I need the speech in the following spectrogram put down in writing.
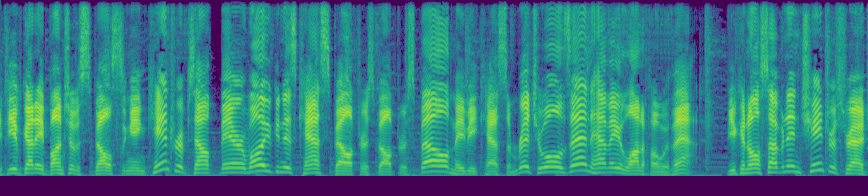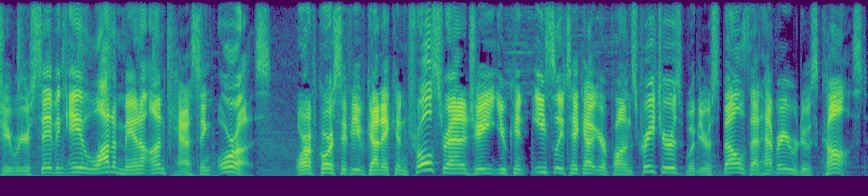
If you've got a bunch of spell slinging cantrips out there, well, you can just cast spell after spell after spell, maybe cast some rituals, and have a lot of fun with that. You can also have an enchantress strategy where you're saving a lot of mana on casting auras. Or of course, if you've got a control strategy, you can easily take out your opponent's creatures with your spells that have a reduced cost.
